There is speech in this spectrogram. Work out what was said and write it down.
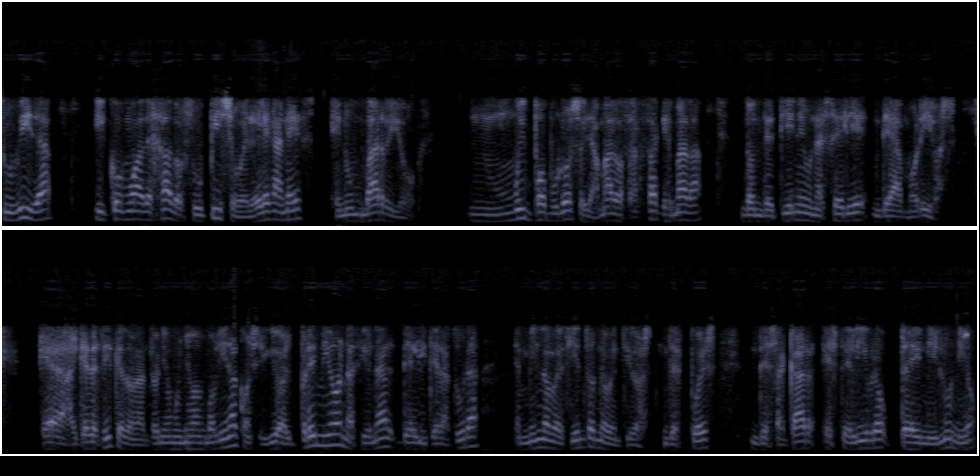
su vida y cómo ha dejado su piso en Leganés, en un barrio muy populoso llamado Zarza Quemada, donde tiene una serie de amoríos. hay que decir que don Antonio Muñoz Molina consiguió el Premio Nacional de Literatura en 1992, después de sacar este libro Plenilunio,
